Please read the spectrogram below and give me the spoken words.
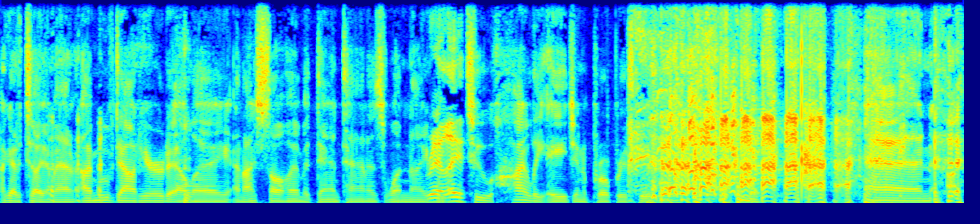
I got to tell you, man, I moved out here to L.A. and I saw him at Dan Tana's one night. Really? With two highly age inappropriate people. and I,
